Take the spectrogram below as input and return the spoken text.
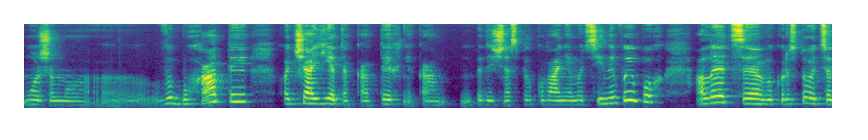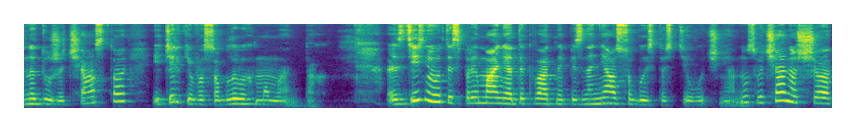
можемо е, вибухати. Хоча є така техніка педагогічного спілкування, емоційний вибух, але це використовується не дуже часто і тільки в особливих моментах. Здійснювати сприймання адекватне пізнання особистості учня. Ну, звичайно, що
